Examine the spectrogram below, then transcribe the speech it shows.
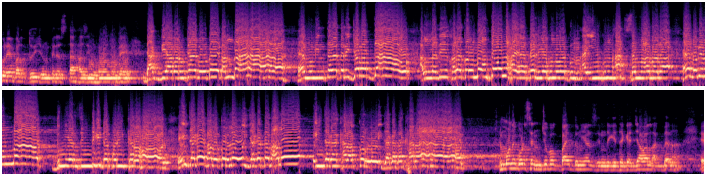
করে এবার দুইজন ফেরেস্তা হাজির হয়ে যাবে। ডাক দিয়ে আবার উঠায় বলবে, বান্দা হ্যাঁ তাড়াতাড়ি জবাব দাও। আল্লাযী খলাকাল মাউতা ওয়াল হায়াতা আইয়ুকুম আমালা। নবীর দুনিয়ার জিন্দগিটা পরীক্ষার হল। এই জায়গায় ভালো করলে ওই জায়গাটা ভালো, এই জায়গা খারাপ করলে ওই জায়গাটা খারাপ। মনে করছেন, যুবক ভাই, দুনিয়ার জিন্দগি থেকে যাওয়া লাগবে না। এ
